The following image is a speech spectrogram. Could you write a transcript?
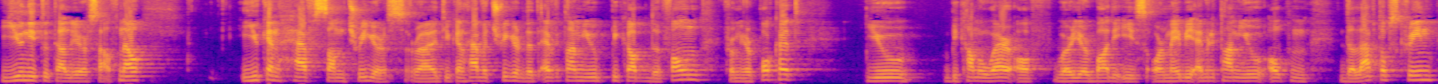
you need to tell yourself. Now, you can have some triggers, right? You can have a trigger that every time you pick up the phone from your pocket, you become aware of where your body is. Or maybe every time you open the laptop screen,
